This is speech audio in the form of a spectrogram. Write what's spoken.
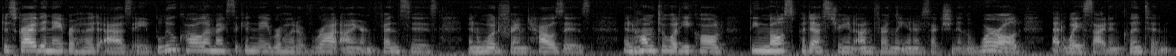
described the neighborhood as a blue collar Mexican neighborhood of wrought iron fences and wood framed houses, and home to what he called the most pedestrian unfriendly intersection in the world at Wayside and Clinton.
